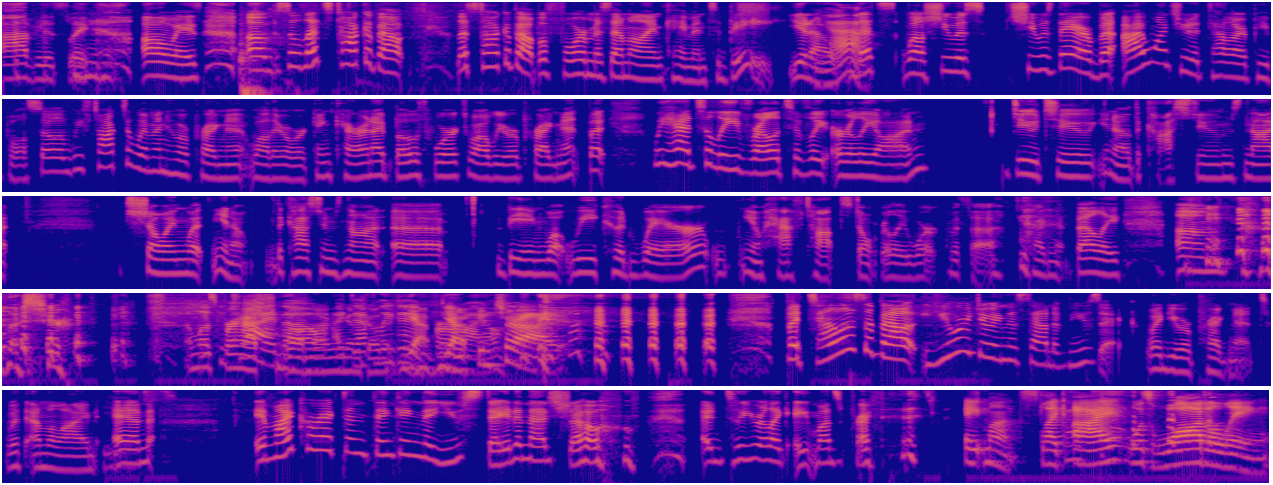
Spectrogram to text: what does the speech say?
Obviously, always. Um, so let's talk about let's talk about before Miss Emmeline came into be. You know, Yeah. let's. Well, she was she was there, but I want you to tell our people. So we've talked to women who were pregnant while they were working. Kara and I both worked while we were pregnant, but we had to leave relatively early on due to you know the costumes not showing what you know the costume's not uh being what we could wear you know half tops don't really work with a pregnant belly um unless you're unless perhaps try, well, though. I'm I definitely go did there. for a yeah while. You can try. but tell us about you were doing the sound of music when you were pregnant with emmeline and am i correct in thinking that you stayed in that show until you were like eight months pregnant Eight months. Like I was waddling.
